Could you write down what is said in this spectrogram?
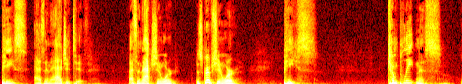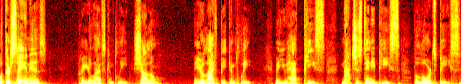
peace as an adjective. That's an action word, description word. Peace. Completeness. What they're saying is pray your life's complete. Shalom. May your life be complete. May you have peace, not just any peace, the Lord's peace.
